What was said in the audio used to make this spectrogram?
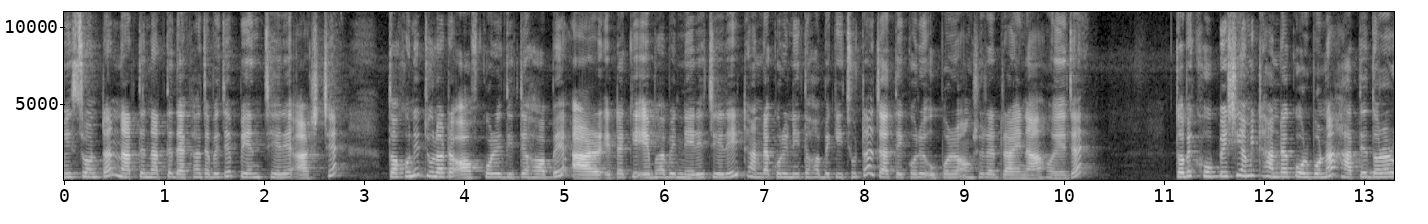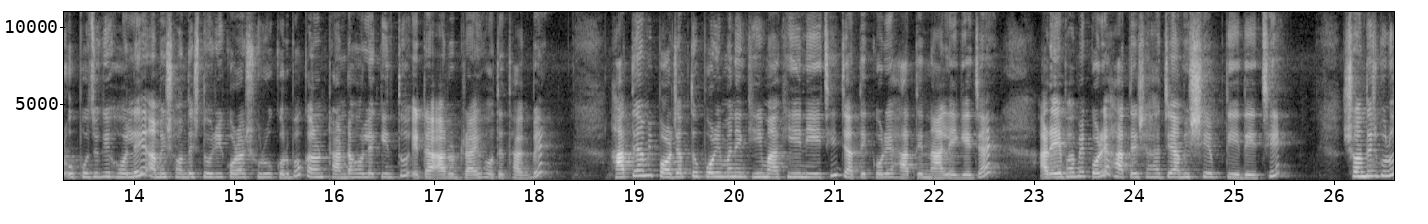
মিশ্রণটা নাড়তে নাড়তে দেখা যাবে যে পেন ছেড়ে আসছে তখনই চুলাটা অফ করে দিতে হবে আর এটাকে এভাবে নেড়ে চেড়েই ঠান্ডা করে নিতে হবে কিছুটা যাতে করে উপরের অংশটা ড্রাই না হয়ে যায়। তবে খুব বেশি আমি ঠান্ডা করব না, হাতে ধরার উপযোগী হলে আমি সন্দেশ তৈরি করা শুরু করব কারণ ঠান্ডা হলে কিন্তু এটা আরও ড্রাই হতে থাকবে। হাতে আমি পর্যাপ্ত পরিমাণে ঘি মাখিয়ে নিয়েছি যাতে করে হাতে না লেগে যায়। আর এভাবে করে হাতের সাহায্যে আমি শেপ দিয়ে দিয়েছি। সন্দেশগুলো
